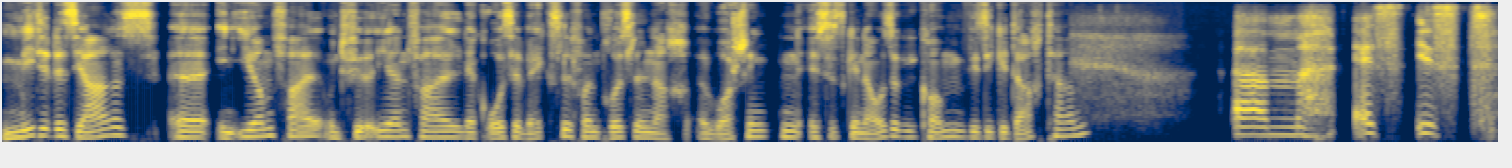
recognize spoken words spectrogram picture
Mitte des Jahres äh, in Ihrem Fall und für Ihren Fall der große Wechsel von Brüssel nach äh, Washington. Ist es genauso gekommen, wie Sie gedacht haben? Ähm, es ist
